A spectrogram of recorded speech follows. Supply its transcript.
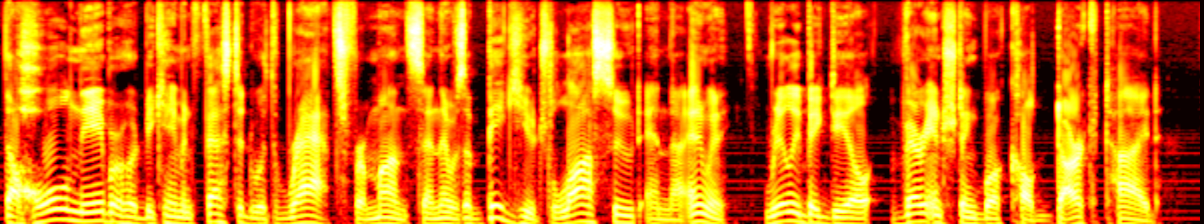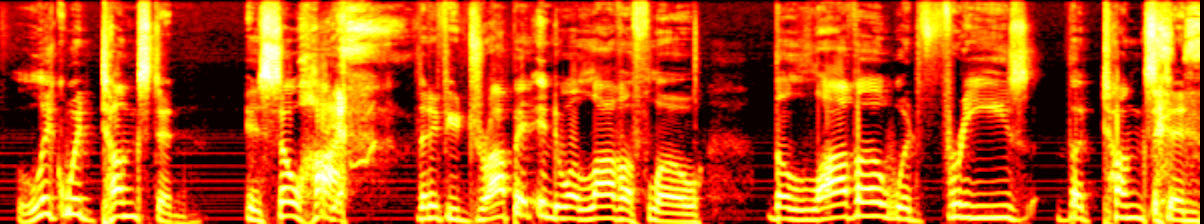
The whole neighborhood became infested with rats for months, and there was a big, huge lawsuit. And uh, anyway, really big deal. Very interesting book called Dark Tide. Liquid tungsten is so hot that if you drop it into a lava flow, the lava would freeze the tungsten.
